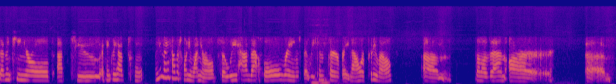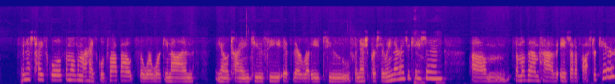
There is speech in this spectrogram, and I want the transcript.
17 year olds up to, I think we have, we might have a 21 year old. So we have that whole range that we can serve right now. We're pretty well. Um, some of them are um, finished high school. Some of them are high school dropouts. So we're working on, you know, trying to see if they're ready to finish pursuing their education. Um, some of them have aged out of foster care.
